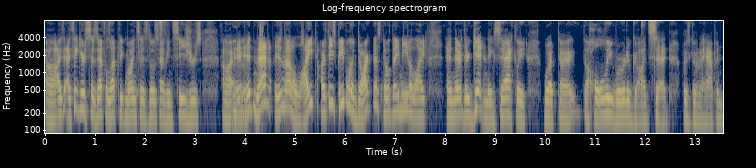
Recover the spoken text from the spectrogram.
Uh, I, I, think yours says epileptic. Mine says those having seizures. Uh, mm-hmm. Isn't that isn't that a light? Aren't these people in darkness? Don't they need a light? And they're they're getting exactly what uh, the holy word of God said was going to happen.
